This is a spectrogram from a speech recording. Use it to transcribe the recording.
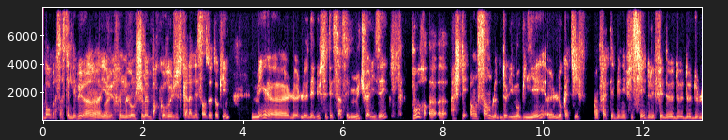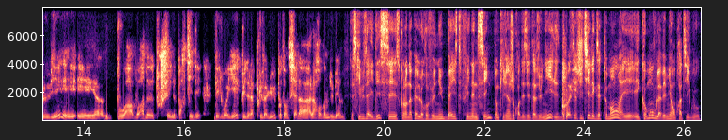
bon, bah ça c'était le début. Hein. Il y a eu un long chemin parcouru jusqu'à la naissance de Token. Mais euh, le, début, c'était ça, c'est mutualiser pour euh, euh, acheter ensemble de l'immobilier locatif en fait et bénéficier de l'effet de, de, levier et, pouvoir avoir de toucher une partie des, des loyers puis de la plus-value potentielle à, la revente du bien. Et ce qui vous a aidé, c'est ce que l'on appelle le revenu based financing, donc il vient, je crois, des États-Unis. De quoi s'agit-il exactement et, comment vous l'avez mis en pratique vous?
